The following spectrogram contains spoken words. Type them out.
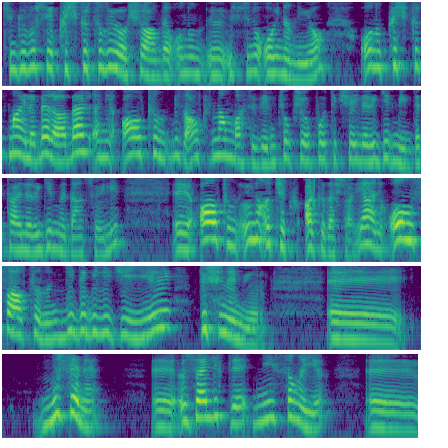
çünkü Rusya kışkırtılıyor şu anda onun e, üstüne oynanıyor. Onu kışkırtmayla beraber hani altın biz altından bahsedelim. Çok jeopolitik şeylere girmeyeyim, detaylara girmeden söyleyeyim. E, altın önü açık arkadaşlar. Yani ons altının gidebileceği yeri düşünemiyorum. E, bu sene e, özellikle Nisan ayı e,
